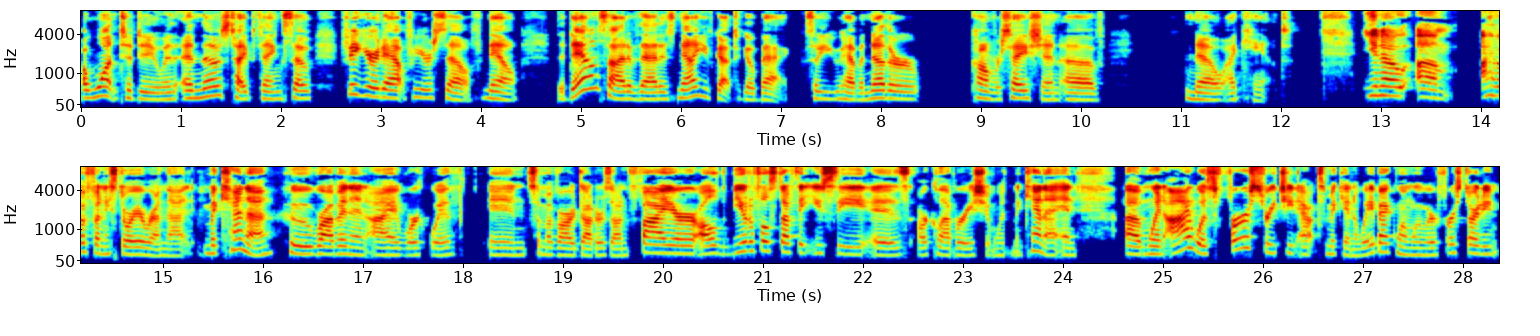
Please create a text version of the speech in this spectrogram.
a want to do and, and those type things so figure it out for yourself now the downside of that is now you've got to go back so you have another conversation of no i can't You know, um, I have a funny story around that. McKenna, who Robyn and I work with in some of our Daughters on Fire, all the beautiful stuff that you see is our collaboration with McKenna. And um, when I was first reaching out to McKenna, way back when we were first starting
